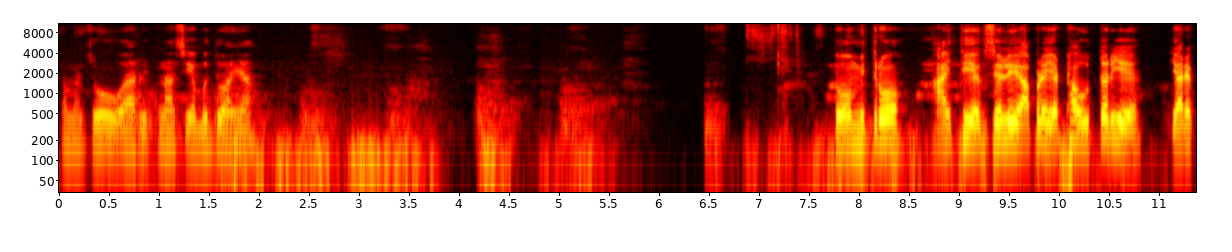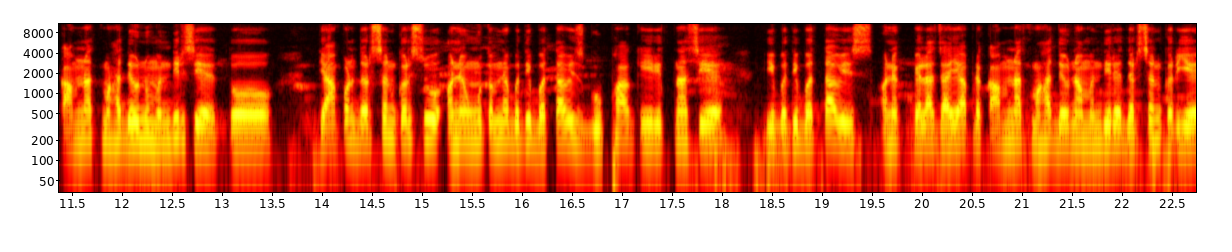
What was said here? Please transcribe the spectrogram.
તમે જો આ રીતના છે બધું અહીંયા. તો મિત્રો, અહીંથી એક્ઝેલી આપણે યઠા ઉતરીએ. ત્યારે કામનાથ મહાદેવનું મંદિર છે. તો ત્યાં પણ દર્શન કરશું અને હું તમને બધી બતાવીશ ગુફા કઈ રીતના છે. એ બધી બતાવીશ અને પહેલાં જઈએ આપણે કામનાથ મહાદેવના મંદિરે દર્શન કરીએ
